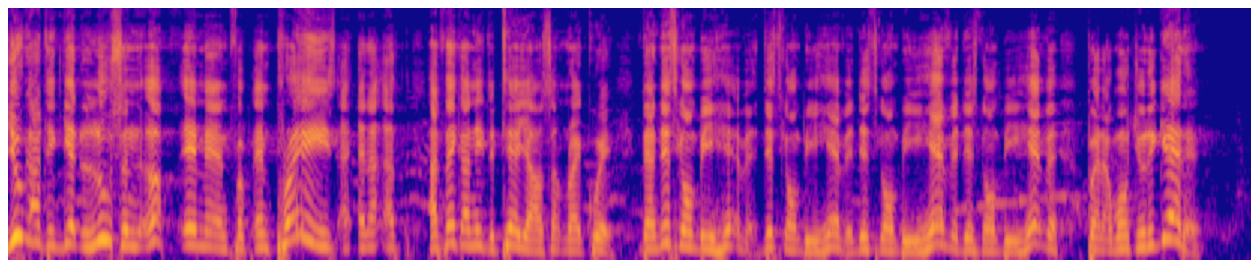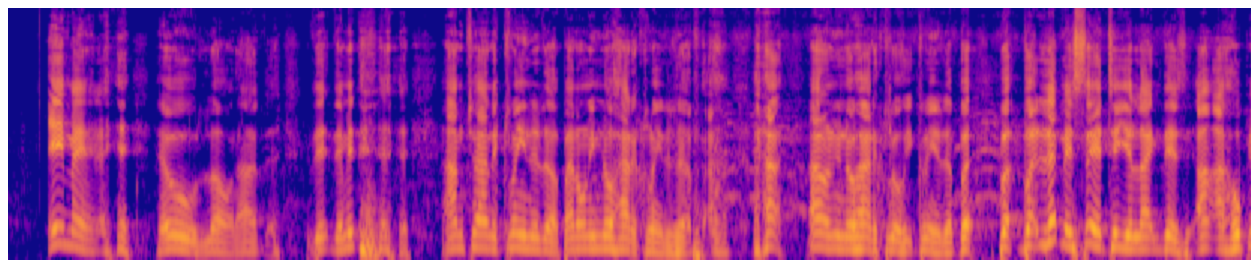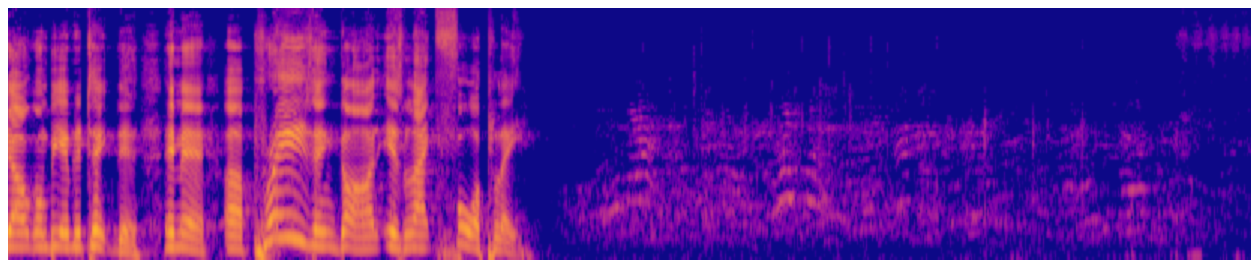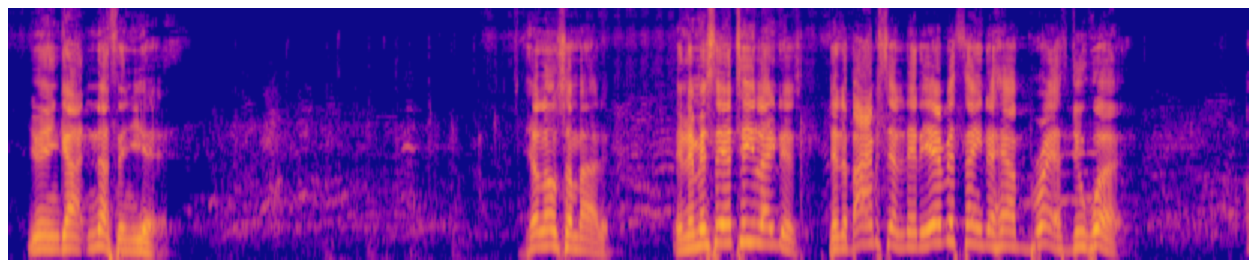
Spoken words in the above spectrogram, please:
You got to get loosened up, amen, for, and praise. And I, I, I think I need to tell y'all something right quick. Now, this is going to be heavy. This is going to be heavy. This is going to be heavy. This is going to be heavy. But I want you to get it. Amen. oh, Lord. I, am trying to clean it up. I don't even know how to clean it up. I, don't even know how to clean it up. But but but let me say it to you like this. I, I hope y'all gonna be able to take this. Amen. Uh, praising God is like foreplay. You ain't got nothing yet. Hello, somebody. And let me say it to you like this. That the Bible said, let everything that have breath do what?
